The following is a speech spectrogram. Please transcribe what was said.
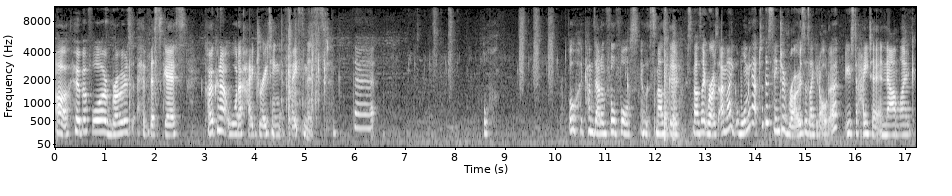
Oh, Herbivore Rose Hibiscus Coconut Water Hydrating Face Mist. That. Oh. Oh, it comes out in full force. Oh, it smells good. It smells like rose. I'm like warming up to the scent of rose as I get older. I used to hate it and now I'm like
